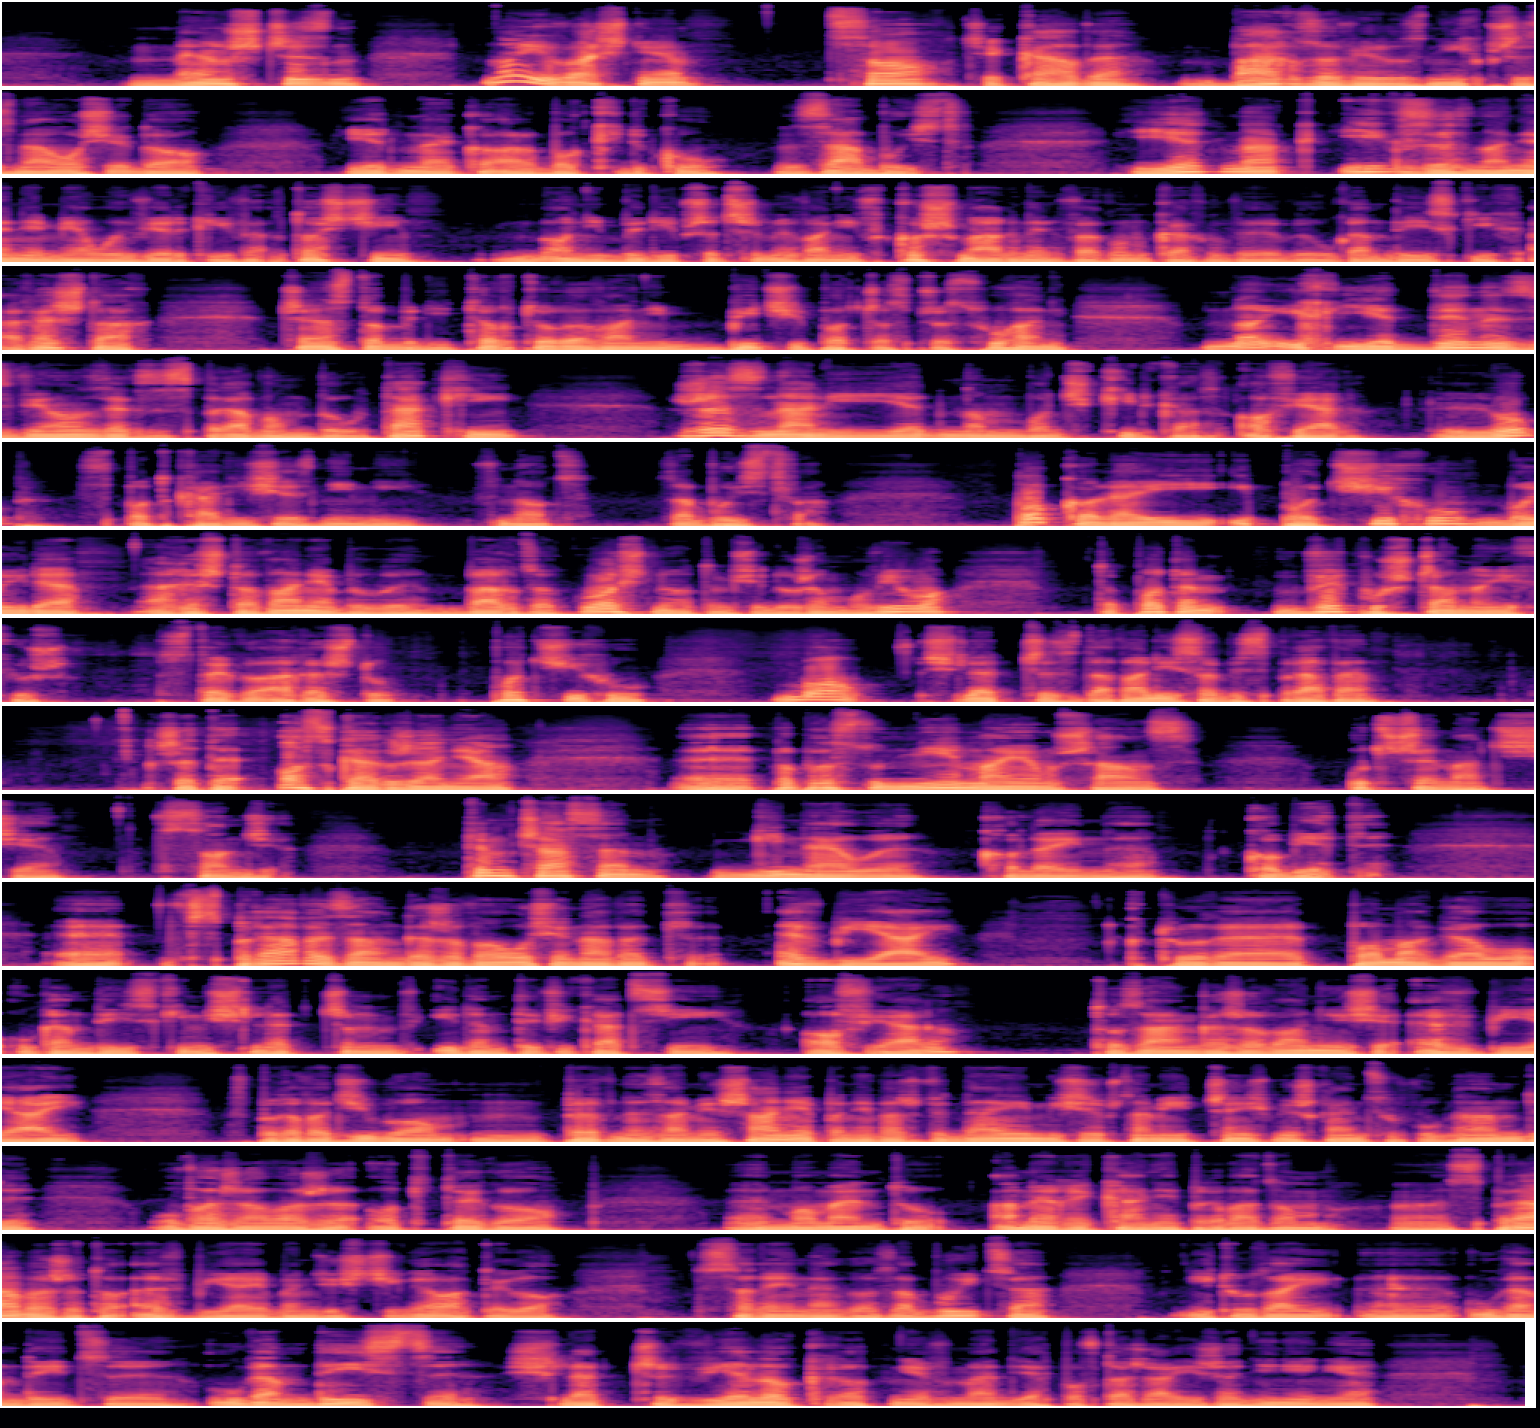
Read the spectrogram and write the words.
mężczyzn. No i właśnie, co ciekawe, bardzo wielu z nich przyznało się do jednego albo kilku zabójstw. Jednak ich zeznania nie miały wielkiej wartości. Oni byli przetrzymywani w koszmarnych warunkach w, w ugandyjskich aresztach, często byli torturowani, bici podczas przesłuchań. No ich jedyny związek ze sprawą był taki, że znali jedną bądź kilka z ofiar lub spotkali się z nimi w noc zabójstwa. Po kolei i po cichu, bo ile aresztowania były bardzo głośno, o tym się dużo mówiło, to potem wypuszczano ich już z tego aresztu po cichu, bo śledczy zdawali sobie sprawę, że te oskarżenia e, po prostu nie mają szans utrzymać się w sądzie. Tymczasem ginęły kolejne kobiety. E, w sprawę zaangażowało się nawet FBI, które pomagało ugandyjskim śledczym w identyfikacji ofiar. To zaangażowanie się FBI wprowadziło mm, pewne zamieszanie, ponieważ wydaje mi się, że przynajmniej część mieszkańców Ugandy uważała, że od tego e, momentu Amerykanie prowadzą e, sprawę, że to FBI będzie ścigała tego seryjnego zabójcę. I tutaj e, Ugandyjcy, ugandyjscy śledczy wielokrotnie w mediach powtarzali, że nie, nie, nie,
